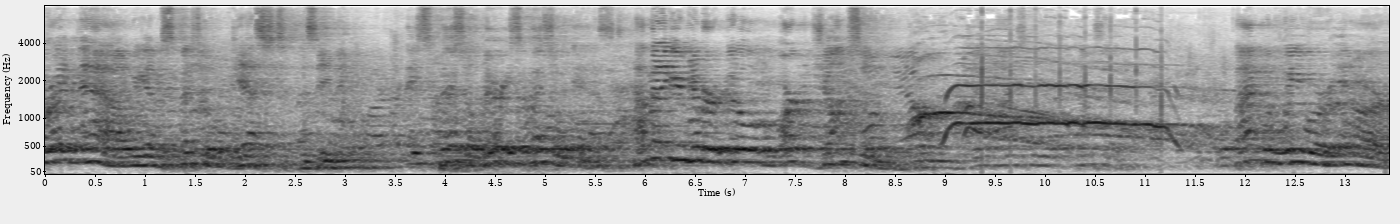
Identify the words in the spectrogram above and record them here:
right now we have a special guest this evening. A special, very special guest. How many of you remember good old Mark Johnson? from high school in Well, back when we were in our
